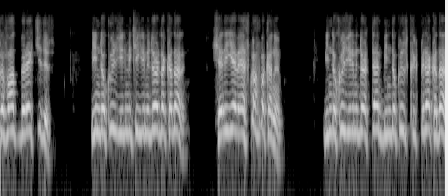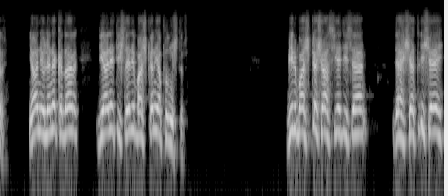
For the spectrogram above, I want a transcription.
Rıfat Börekçi'dir. 1922-24'e kadar Şeriye ve Efkaf Bakanı, 1924'ten 1941'e kadar yani ölene kadar Diyanet İşleri Başkanı yapılmıştır. Bir başka şahsiyet ise dehşetli şey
